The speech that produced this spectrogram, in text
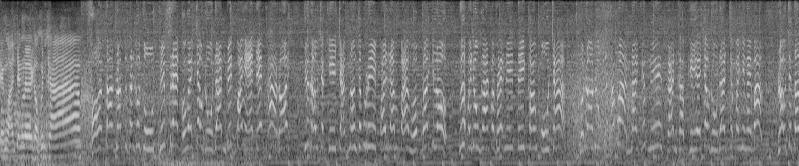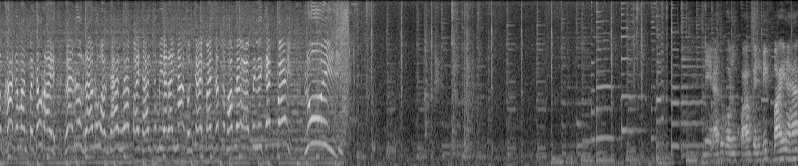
สียงหวานจังเลยขอบคุณครับ ขอต้อนรับทุกท่านเข้าสู่ทริปแรกของไอ้เจ้าดูดันบิ๊กไบค์เอเอ็ก500ที่เราจะขี่จากนนทบุรีไปลำปาง 600 กิโล เพื่อไปดูงานประเพณีตีกองปูจ้ามารอดูกันนะครับว่าในทริปนี้การขับขี่ไอ้เจ้าดูดันจะเป็นยังไงบ้าง เราจะเติมค่าน้ำมันไปเท่าไหร่ และเรื่องราวระหว่างทางและปลายทางจะมีอะไรน่าสนใจไปครับถ้าพร้อมแล้วเอาไปเลยกันไปลุย นี่ฮะทุกคนความเป็นบิ๊กไบค์นะฮะ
